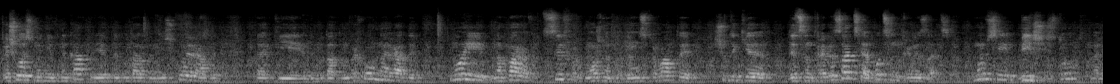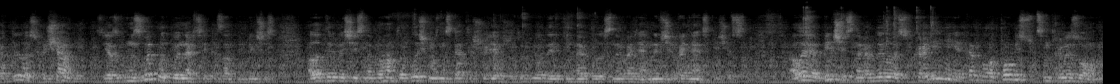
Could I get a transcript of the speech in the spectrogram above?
Прийшлось мені вникати як депутатом міської ради, так і депутатом Верховної Ради. Ну і на пару цифр можна продемонструвати, що таке децентралізація або централізація. Ми всі, більшість тут народились, хоча ми звикли по інерції казати більшість, але дивлячись на багато облич, можна сказати, що є вже тут люди, які народились не в радянські часи. Але більшість народилась в країні, яка була повністю централізована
